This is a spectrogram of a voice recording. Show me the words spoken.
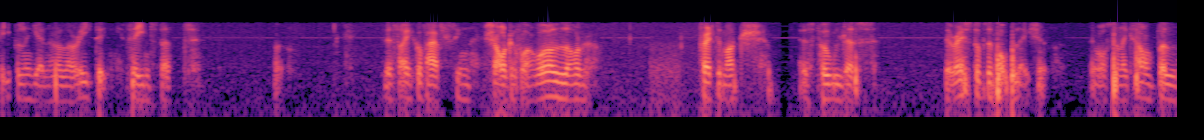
people in general are eating. It seems that the psychopaths in charge of our world are pretty much as fooled as the rest of the population. There was an example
